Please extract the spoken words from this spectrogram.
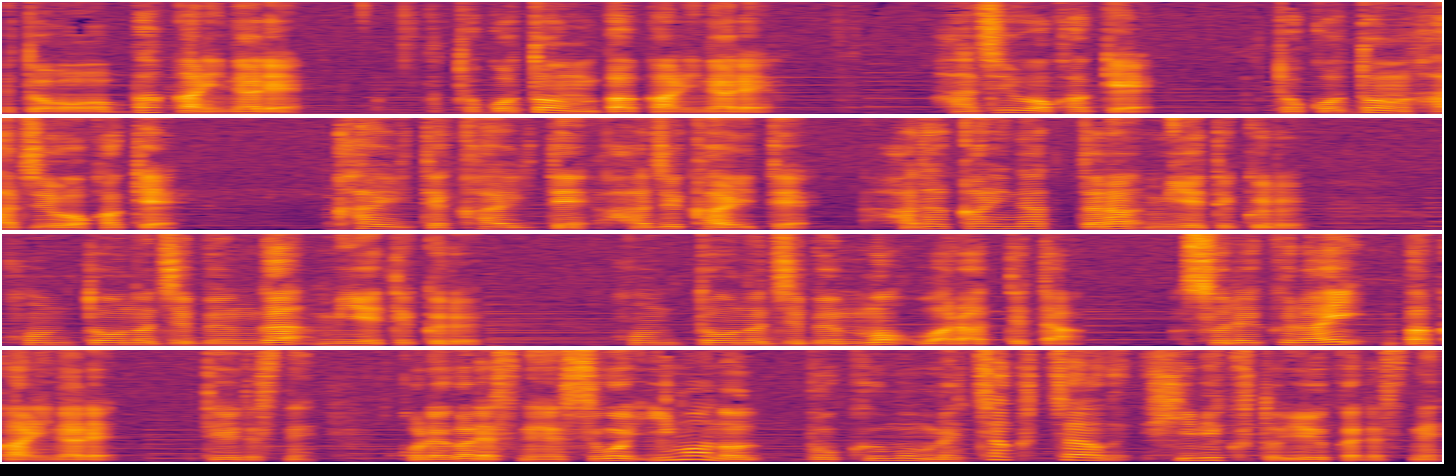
えっと、バカになれ、とことんバカになれ。恥をかけ。とことん恥をかけ。書いて書いて恥かいて裸になったら見えてくる。本当の自分が見えてくる。本当の自分も笑ってた。それくらいバカになれ。っていうですね。これがですねすごい今の僕もめちゃくちゃ響くというかですね。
